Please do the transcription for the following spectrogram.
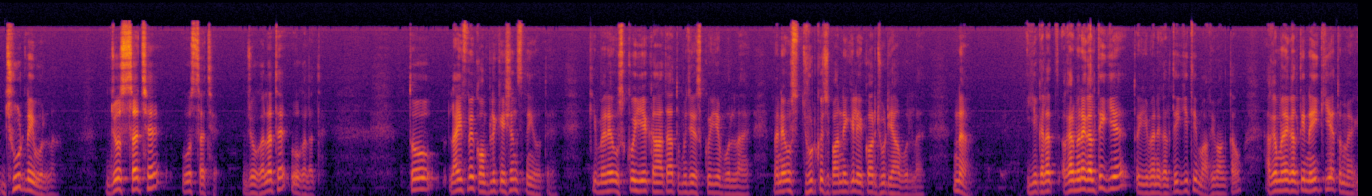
झूठ नहीं बोलना। जो सच है, वो सच है। जो गलत है, वो गलत है। तो लाइफ में कॉम्प्लिकेशंस नहीं होते हैं कि मैंने उसको ये कहा था तो मुझे इसको ये बोलना है। मैंने उस झूठ को छुपाने के लिए एक और झूठ यहाँ बोलना है। ना, ये गलत, अगर मैंने गलती की है तो ये मैंने गलती की थी, माफ़ी माँगता हूँ। अगर मैंने गलती नहीं की है तो मैं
